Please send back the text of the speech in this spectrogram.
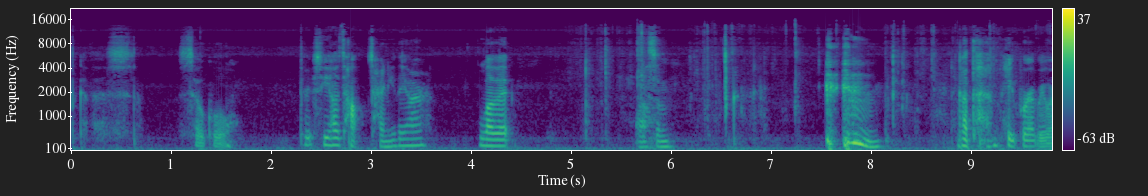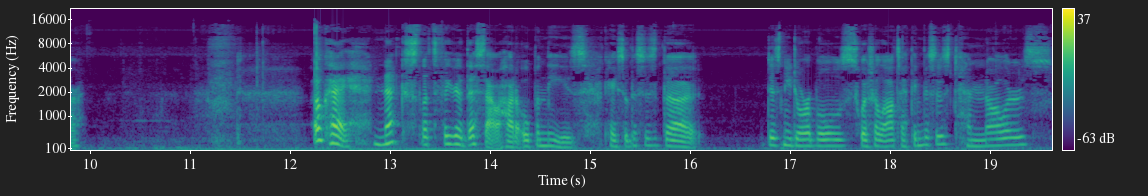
Look at this. So cool. See how tiny they are? Love it. Awesome. Got the paper everywhere. Okay, next, let's figure this out, how to open these. Okay, so this is the Disney Doorables Squish-A-Lots. I think this is $10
